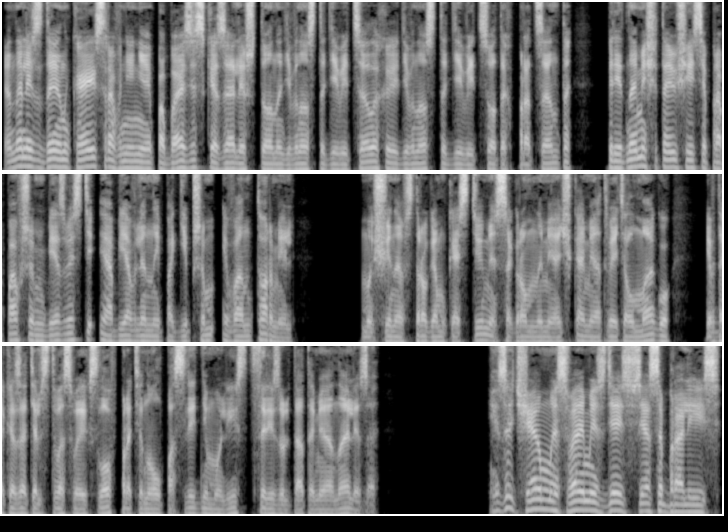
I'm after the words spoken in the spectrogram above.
Анализ ДНК и сравнение по базе сказали, что на 99,99% перед нами считающийся пропавшим без вести и объявленный погибшим Иван Тормель. Мужчина в строгом костюме с огромными очками ответил магу и в доказательство своих слов протянул последнему лист с результатами анализа. «И зачем мы с вами здесь все собрались?»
